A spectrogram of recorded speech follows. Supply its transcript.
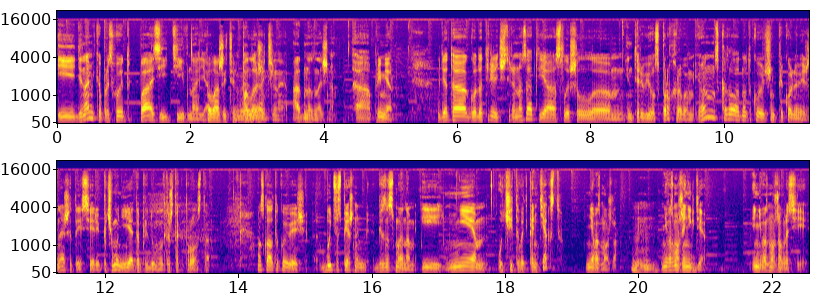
И динамика происходит позитивная. Положительная. Положительная, да. однозначно. А, пример. Где-то года три или четыре назад я слышал э, интервью с Прохоровым, и он сказал одну такую очень прикольную вещь. Знаешь, это из серии «Почему не я это придумал? Это же так просто». Он сказал такую вещь. Быть успешным бизнесменом и не учитывать контекст – невозможно. Угу. Невозможно нигде. И невозможно в России.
